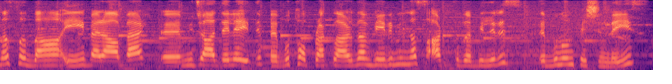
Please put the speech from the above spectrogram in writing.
nasıl daha iyi beraber e, mücadele edip e, bu topraklarda verimi nasıl arttırabiliriz e, bunun peşindeyiz.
